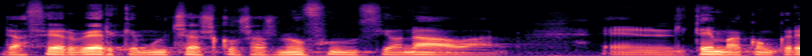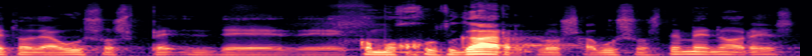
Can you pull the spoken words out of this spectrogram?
de hacer ver que muchas cosas no funcionaban en el tema concreto de abusos, de, cómo juzgar los abusos de menores,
